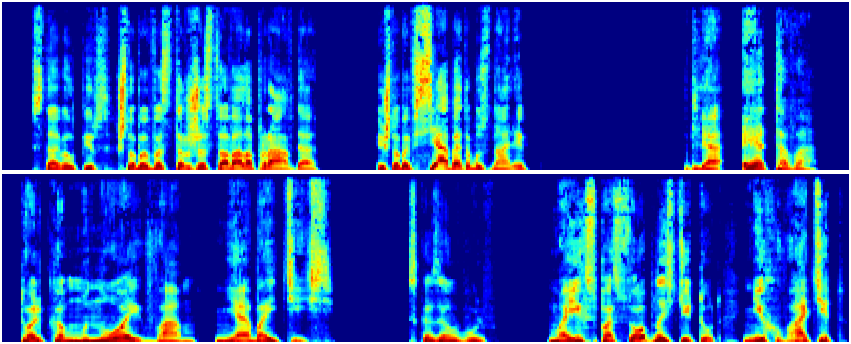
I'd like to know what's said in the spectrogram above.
— ставил Пирс, — чтобы восторжествовала правда и чтобы все об этом узнали. Для этого только мной вам не обойтись, — сказал Вульф. Моих способностей тут не хватит.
